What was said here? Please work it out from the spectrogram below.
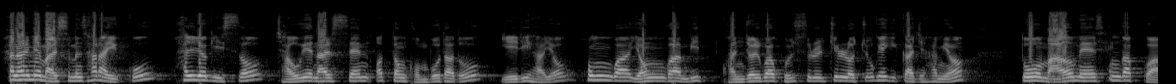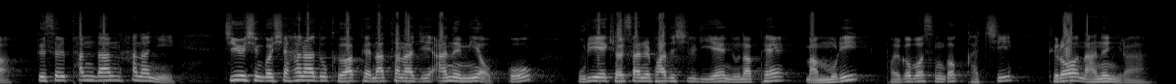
하나님의 말씀은 살아있고 활력이 있어 좌우에 날쌘 어떤 검보다도 예리하여 홍과 영과 및 관절과 골수를 찔러 쪼개기까지 하며 또 마음의 생각과 뜻을 판단하나니 지으신 것이 하나도 그 앞에 나타나지 않음이 없고 우리의 결산을 받으실 이에 눈앞에 만물이 벌거벗은 것 같이 드러나느니라.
